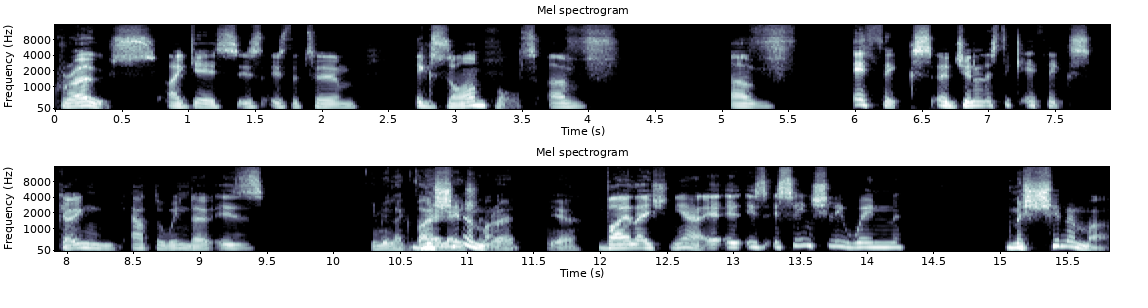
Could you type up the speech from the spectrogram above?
gross, I guess is is the term examples of of ethics, uh, journalistic ethics going out the window is you mean like violation Machinima. right? Yeah. Violation yeah. It is essentially when machinima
